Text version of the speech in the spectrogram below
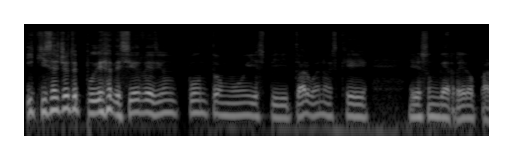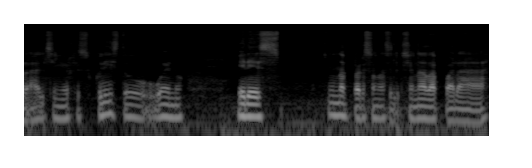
Y quizás yo te pudiera decir desde un punto muy espiritual, bueno, es que eres un guerrero para el Señor Jesucristo, bueno, eres una persona seleccionada para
